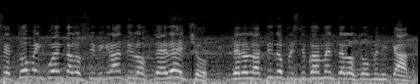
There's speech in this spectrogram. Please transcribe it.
se tomen en cuenta los inmigrantes y los derechos de los latinos, principalmente los dominicanos.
